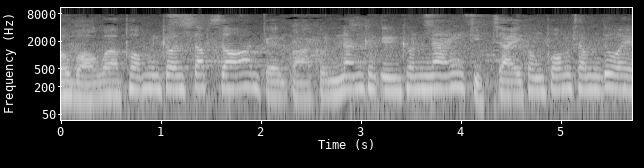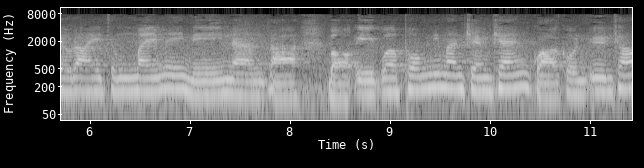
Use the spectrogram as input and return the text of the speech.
เขาบอกว่าผมเป็นคนซับซ้อนเกินกว่าคนนั้นคนอื่นคนไหน จิตใจของผมทำด้วยอะไรทำไมไม่มีน้ำตา บอกอีกว่าผมนี่มันเข้มแข็งกว่าคนอื่นเขา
